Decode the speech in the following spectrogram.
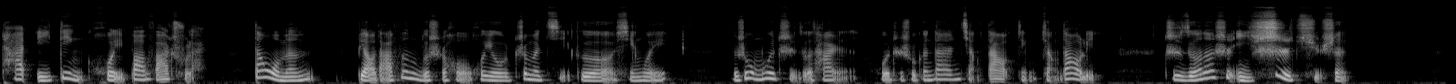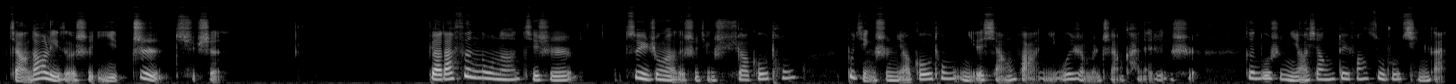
它一定会爆发出来。当我们表达愤怒的时候会有这么几个行为，有时候我们会指责他人，或者说跟他人讲道讲讲道理。指责呢是以势取胜，讲道理则是以智取胜。表达愤怒呢，其实最重要的事情是需要沟通，不仅是你要沟通你的想法，你为什么这样看待这个事，更多是你要向对方诉诸情感，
